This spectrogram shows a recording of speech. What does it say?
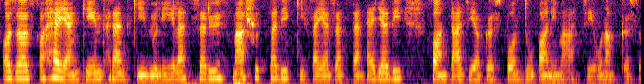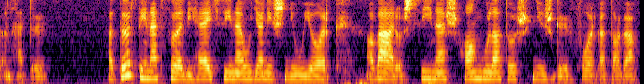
azaz a helyenként rendkívül életszerű, másút pedig kifejezetten egyedi, fantáziaközpontú animációnak köszönhető. A történet földi helyszíne ugyanis New York, a város színes, hangulatos, nyüzsgő forgataga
